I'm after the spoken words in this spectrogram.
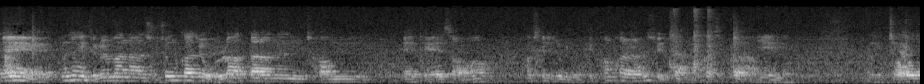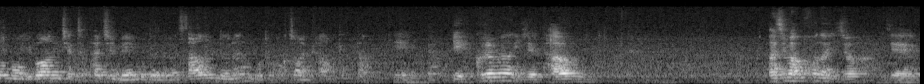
뭐, 네, 굉장히 들을 만한 수준까지 올라왔다라는 점에 대해서 확실히 좀 높이 평가를 할 수 있지 않을까 싶어요. 예. 적어도 뭐 이번 Z87 메인 모델은 사운드는 모두 걱정할 필요 없겠다. 예. 예. 그러면 이제 다음 마지막 코너이죠. 이제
